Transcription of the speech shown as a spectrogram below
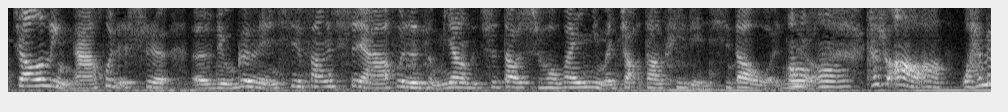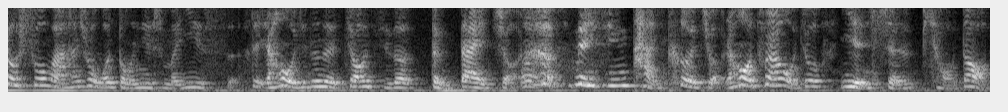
招领啊，或者是呃留个联系方式啊，或者怎么样的，就是到时候万一你们找到可以联系到我那种。嗯嗯他说哦哦，我还没有说完，他说我懂你什么意思。对，然后我就在那焦急的等待着，内心忐忑着，然后突然我就眼神瞟到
